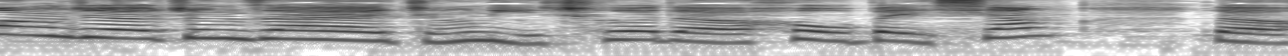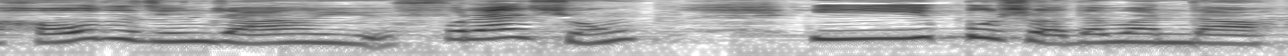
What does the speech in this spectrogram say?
望着正在整理车的后备箱的猴子警长与弗兰熊，依依不舍地问道。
